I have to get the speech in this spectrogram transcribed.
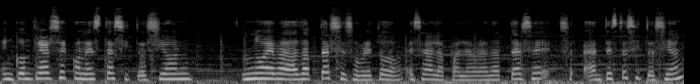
encontrarse con esta situación nueva, adaptarse sobre todo, esa era la palabra, adaptarse ante esta situación,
